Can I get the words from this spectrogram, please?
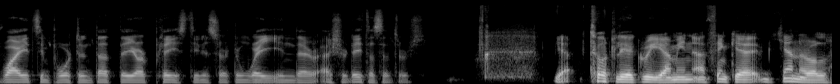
why it's important that they are placed in a certain way in their Azure data centers. Yeah, totally agree. I mean, I think a general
